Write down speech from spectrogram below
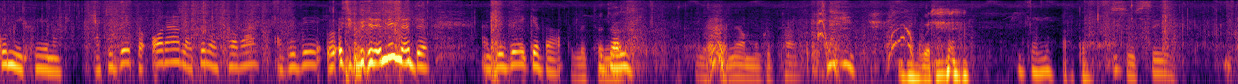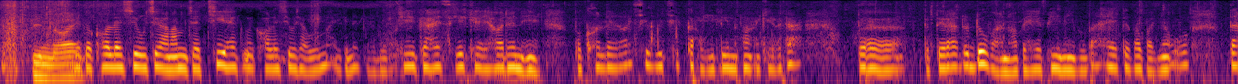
ก็มีคืนนะอาจจะได้ต่อออร่าเราก็เราชอบว่าอาจจะได้เออจะไปเนี่อยเดี๋ยวอาจจะได้เก็บแบบเล็กจองเลยเล็กจองเนี่มึงก็ท่ามึงก็ท่างเลยอะต่อซูซี่ตีน้อยก็คอลเลชิวเชียนะมันจะที่ให้กูคอลเลชิวชาวมาอีกนิดเดียวโอเค guys ก็แค่ฮอดนี่ปะคอลเลชิวชิวชิกาวิลินมาเก็บได้ปะต่เตระดูดูว่าเนาะไปแฮปปี้นี่บ่แฮปปี้บ่บ่เนาะโอ้ตา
